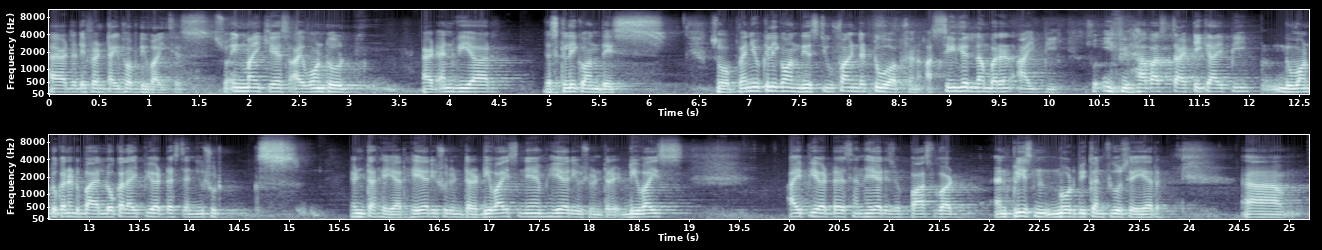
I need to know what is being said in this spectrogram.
add the different types of devices. So in my case I want to add NVR just click on this. So when you click on this you find the two option a serial number and IP so if you have a static IP you want to connect by local IP address then you should enter here. Here you should enter device name here you should enter device IP address and here is your password. And please not be confused here. Uh,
